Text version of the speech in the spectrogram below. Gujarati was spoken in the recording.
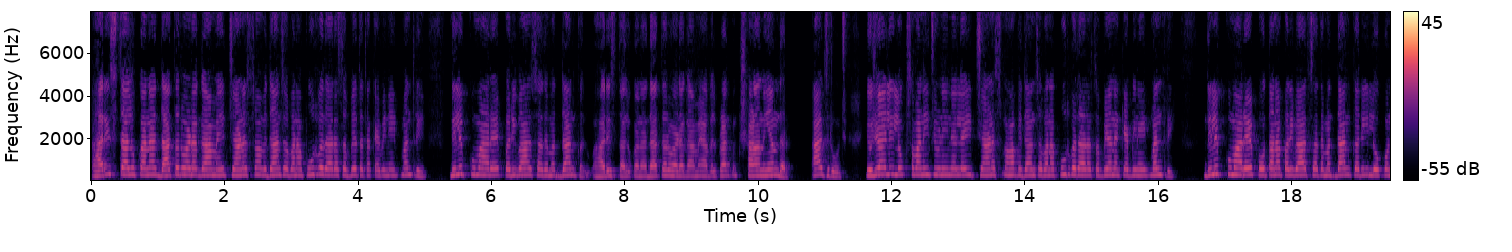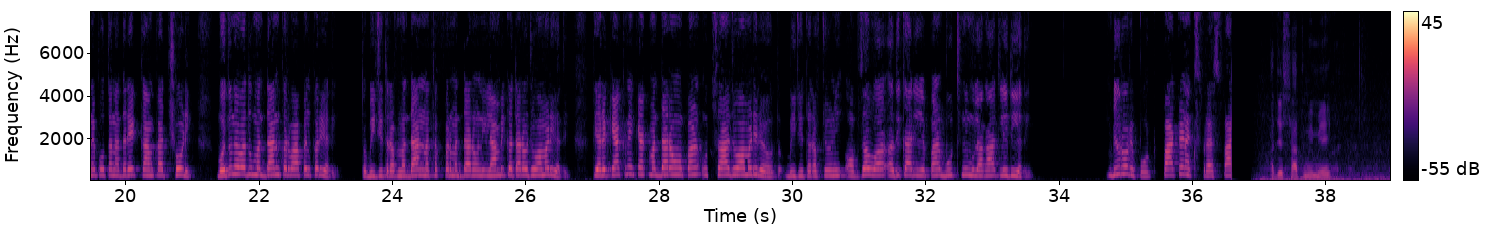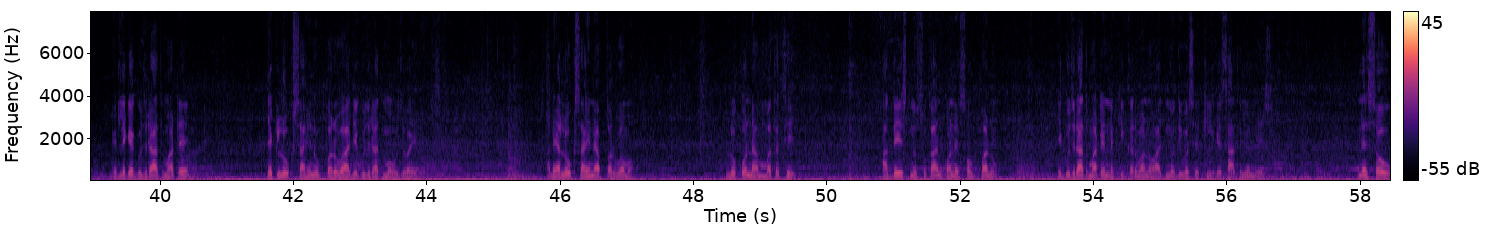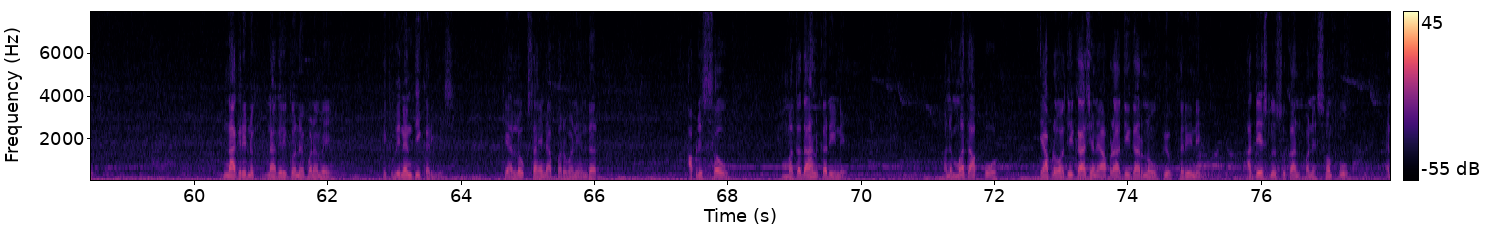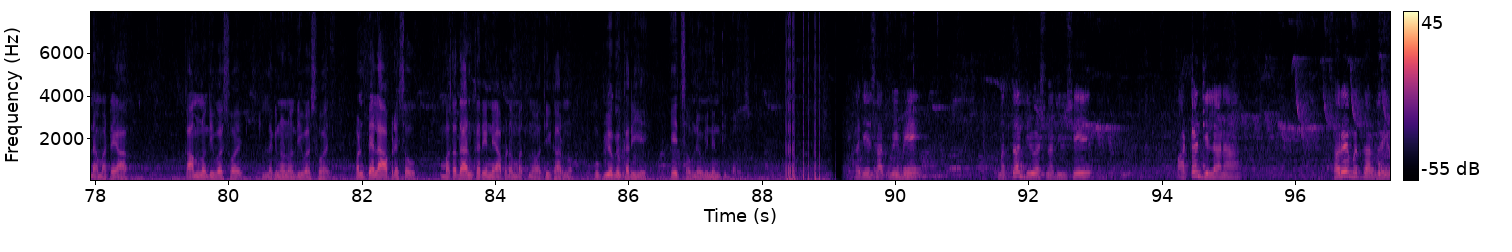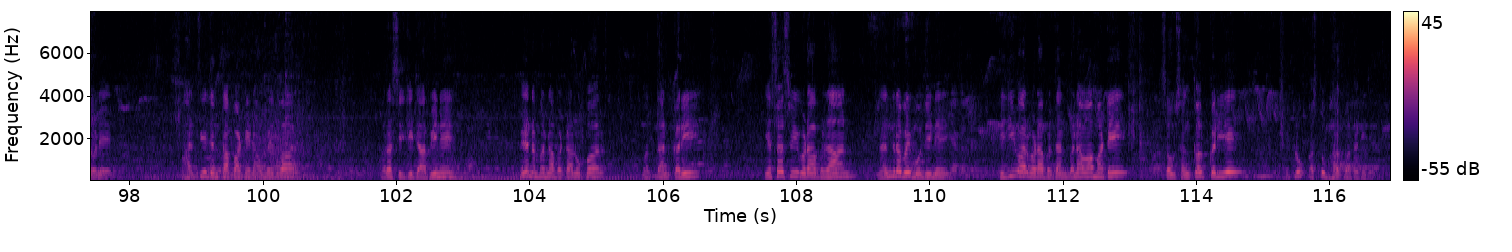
હારીજ તાલુકાના દાંતરવાડા ગામે ચાણસમા વિધાનસભાના પૂર્વ ધારાસભ્ય તથા કેબિનેટ મંત્રી દિલીપ કુમારે પરિવાર સાથે મતદાન કર્યું. હારીસ તાલુકાના દાંતરવાડા ગામે આવેલ પ્રાથમિક શાળાની અંદર આજ રોજ યોજાયેલી લોકસભાની ચૂંટણીને લઈ ચાણસમા વિધાનસભાના પૂર્વ ધારાસભ્ય અને કેબિનેટ મંત્રી દિલીપ કુમારે પોતાના પરિવાર સાથે મતદાન કરી લોકોને પોતાના દરેક કામકાજ છોડી વધુને વધુ મતદાન કરવા અપીલ કરી હતી. તો બીજી તરફ મતદાન મથક પર મતદારોની લાંબી કતારો જોવા મળી હતી. ત્યારે ક્યાંક ને ક્યાંક મતદારોમાં પણ ઉત્સાહ જોવા મળી રહ્યો હતો. બીજી તરફ ચૂંટણી ઓબ્ઝર્વર અધિકારીએ પણ બૂથની મુલાકાત લીધી હતી. બ્યુરો રિપોર્ટ, પાટણ એક્સપ્રેસ આજે સાતમી મે, એટલે કે ગુજરાત માટે એક લોકશાહીનું પર્વ આજે ગુજરાતમાં ઉજવાઈ રહ્યું છે. અને આ લોકશાહીના પર્વમાં લોકોના મતથી આ દેશનું સુકાન કોને સોંપવાનું એ ગુજરાત માટે નક્કી કરવાનો આજનો દિવસ એટલે કે સાતમી મે છે. અને સૌ નાગરિક નાગરિકોને પણ અમે એક વિનંતી કરીએ છીએ કે આ લોકશાહીના પર્વની અંદર આપણે સૌ મતદાન કરીને અને મત આપવો એ આપણો અધિકાર છે અને આપણા અધિકારનો ઉપયોગ કરીને આ દેશનું સુકાન કોને સોંપવું એના માટે આ કામનો દિવસ હોય, લગ્નનો દિવસ હોય, પણ પહેલાં આપણે સૌ મતદાન કરીને આપણા મતનો અધિકારનો ઉપયોગ કરીએ, એ જ સૌને વિનંતી કરું છું. આજે સાતમી મે મતદાન દિવસના દિવસે પાટણ જિલ્લાના સર્વે મતદાર ભાઈઓને ભારતીય જનતા પાર્ટીના ઉમેદવાર ભરતસિંહજી ડાભીને બે નંબરના બટન ઉપર મતદાન કરી, યશસ્વી વડાપ્રધાન નરેન્દ્રભાઈ મોદીને ત્રીજી વાર વડાપ્રધાન બનાવવા માટે સૌ સંકલ્પ કરીએ એટલું અસ્તુ ભારત માતા કી જય.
